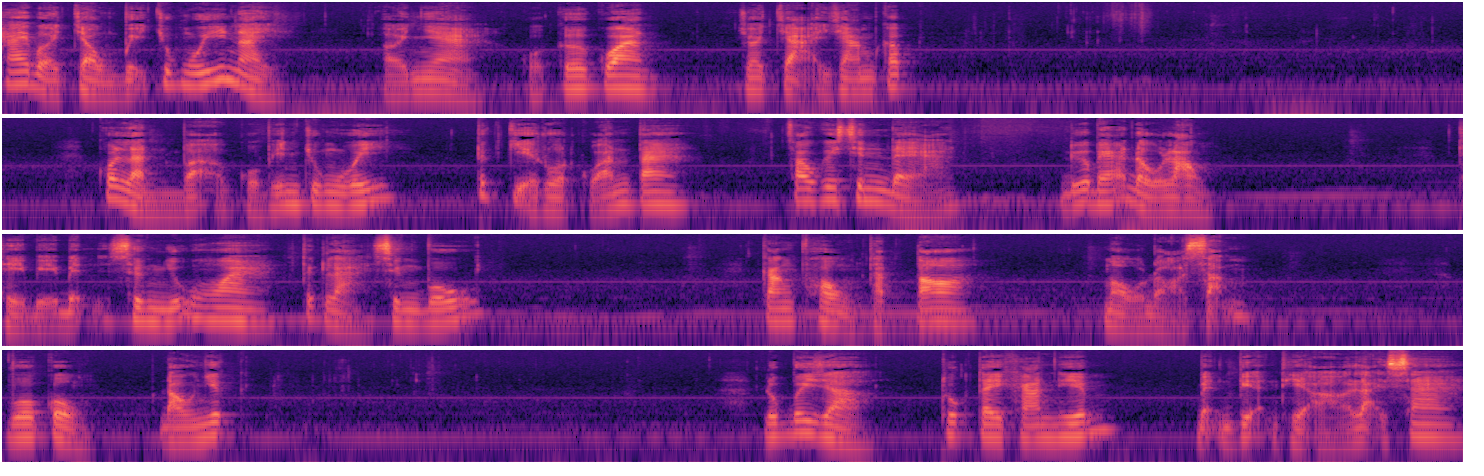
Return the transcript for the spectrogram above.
Hai vợ chồng bị trung úy này ở nhà của cơ quan cho trại giam cấp. Có lần vợ của viên trung úy, tức chị ruột của anh ta, sau khi sinh đẻ đứa bé đầu lòng thì bị bệnh sưng nhũ hoa, tức là sưng vú. Căn phòng thật to, màu đỏ sẫm, vô cùng đau nhức. Lúc bây giờ, thuốc tây khan hiếm, bệnh viện thì ở lại xa.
